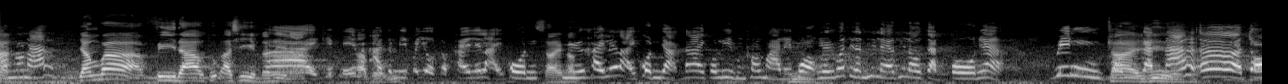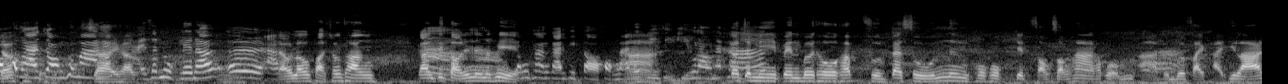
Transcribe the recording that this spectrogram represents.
ย้ำแล้วนะย้ำว่าฟรีดาวทุกอาชีพนะพี่นะ ใช่คลิปนี้ครัมันบผมอาจจะมีประโยชน์กับใครหลาย ๆ คน ใช่ครับหรือใครหลาย ๆ คนอยากได้ก็รีบมันเข้ามาเลยอืม บอกเลยว่าเดือนที่แล้วที่เราจัดโปรเนี่ย วิ่งชนกันนะใช่พี่เออ จองเดี๋ยวเข้ามาจองเข้ามาใช่นะครับ ขายสนุกเลยนะ เอออะแล้วเราฝากช่องทางการติดต่อนิดนึงนะพี่ ช่องทางการติดต่อของร้านรถอ่าดีสีคิ้วเรานะคะ ก็จะมีเป็นเบอร์โทรครับ 0801667225 ครับผมอ่าเป็นเบอร์ฝ่ายขายที่ร้าน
